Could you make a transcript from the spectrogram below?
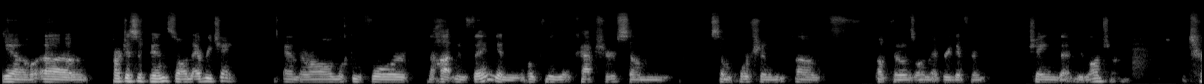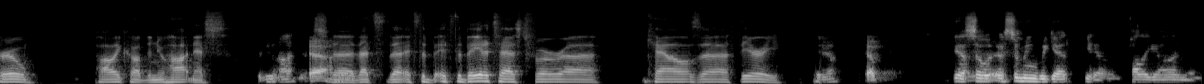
you know, uh, participants on every chain, and they're all looking for the hot new thing, and hopefully we'll capture some some portion of of those on every different chain that we launch on. True. Polycub, the new hotness. The new hotness. Yeah. the that's the it's the it's the beta test for uh Cal's uh theory. Yeah. Yep. Yeah. So assuming we get you know Polygon and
